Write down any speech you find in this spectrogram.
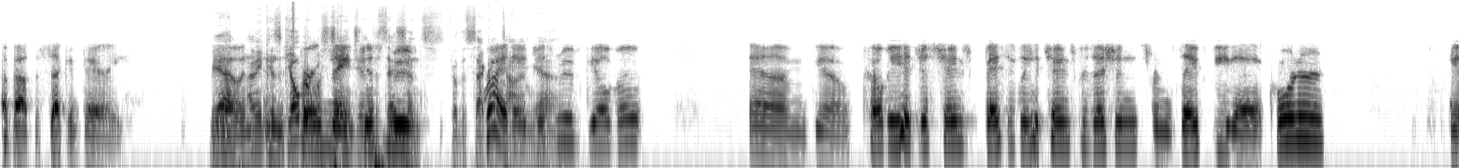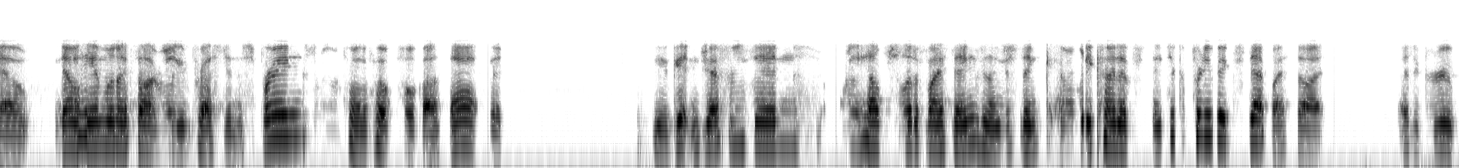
about the secondary. You Yeah, know, in- I mean, because Gilbert spring, was changing positions for the second right, time. they Yeah, just moved Gilbert. Um, you know, Coby had just changed basically had changed positions from safety to corner. You know, Noah Hamlin I thought really impressed in the spring, so we were kind of hopeful about that, but you know, getting Jeffries in really helped solidify things and I just think everybody kind of they took a pretty big step I thought as a group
